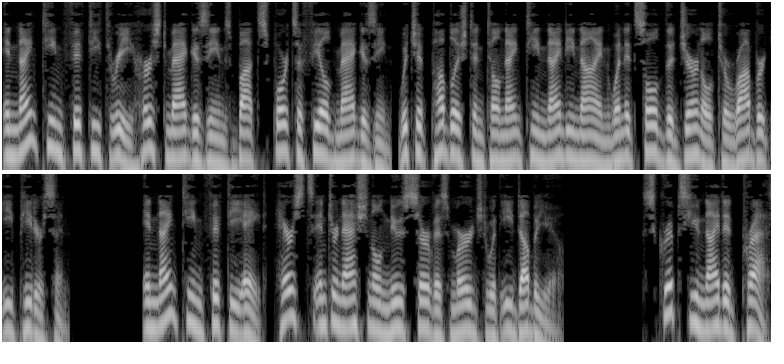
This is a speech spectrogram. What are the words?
In 1953 Hearst Magazines bought Sports Afield magazine, which it published until 1999 when it sold the journal to Robert E. Petersen. In 1958, Hearst's International News Service merged with E.W. Scripps United Press,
